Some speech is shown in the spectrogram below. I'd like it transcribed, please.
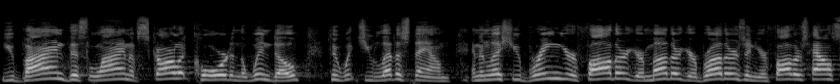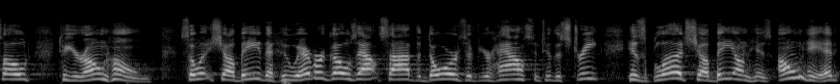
you bind this line of scarlet cord in the window through which you let us down. And unless you bring your father, your mother, your brothers, and your father's household to your own home, so it shall be that whoever goes outside the doors of your house into the street, his blood shall be on his own head,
